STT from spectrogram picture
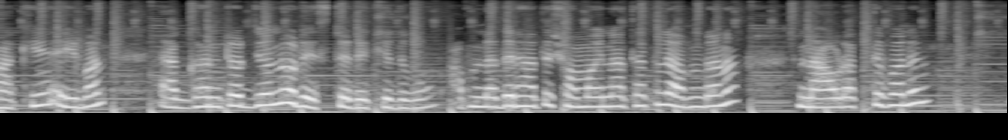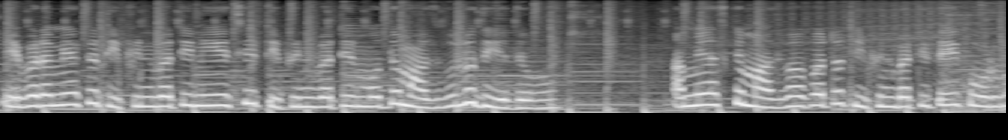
মাখিয়ে এইবার এক ঘণ্টার জন্য রেস্টে রেখে দেবো। আপনাদের হাতে সময় না থাকলে আপনারা নাও রাখতে পারেন। এবার আমি একটা টিফিন বাটি নিয়েছি, টিফিন বাটির মধ্যে মাছগুলো দিয়ে দেবো। আমি আজকে মাছ ভাপাটা টিফিন বাটিতেই করব।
